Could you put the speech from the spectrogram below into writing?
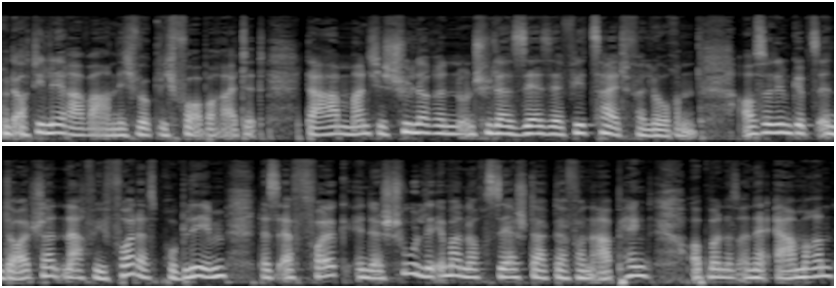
und auch die Lehrer waren nicht wirklich vorbereitet. Da haben manche Schülerinnen und Schüler sehr, sehr viel Zeit verloren. Außerdem gibt es in Deutschland nach wie vor das Problem, dass Erfolg in der Schule immer noch sehr stark davon abhängt, ob man aus einer ärmeren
